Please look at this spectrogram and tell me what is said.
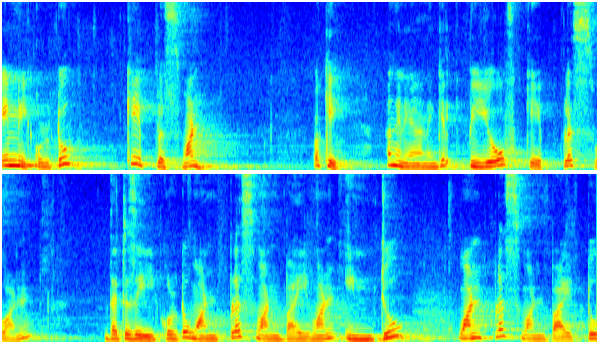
n equal to k plus one okay അങ്ങനെയാണെങ്കിൽ P of k plus one that is equal to one plus one by one into one plus one by two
